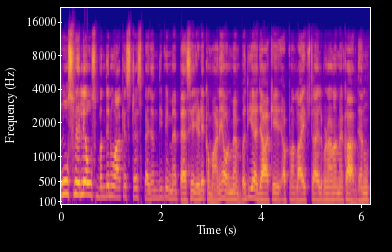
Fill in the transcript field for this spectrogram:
ਉਸ ਵੇਲੇ ਉਸ ਬੰਦੇ ਨੂੰ ਆ ਕੇ ਸਟ੍ਰੈਸ ਪੈ ਜਾਂਦੀ ਵੀ ਮੈਂ ਪੈਸੇ ਜਿਹੜੇ ਕਮਾਣੇ ਔਰ ਮੈਂ ਵਧੀਆ ਜਾ ਕੇ ਆਪਣਾ ਲਾਈਫ ਸਟਾਈਲ ਬਣਾਉਣਾ ਮੈਂ ਘਰਦਿਆਂ ਨੂੰ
